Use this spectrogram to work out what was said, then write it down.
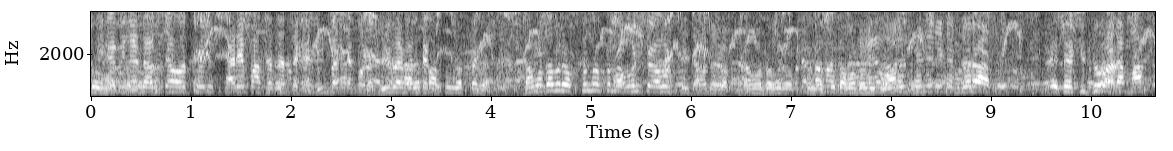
দুইটা মিলের দামটা হচ্ছে সাড়ে পাঁচ হাজার টাকা। ডিম বাচ্চা করা দুইবার সাড়ে পাঁচ হাজার টাকা। দামাদামের অপশন আছে অবশ্যই অবশ্যই। দামাদামের অপশন আছে। দামাদামি এটা জোড়া আছে। এটা কি জোড়া? মাত্র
